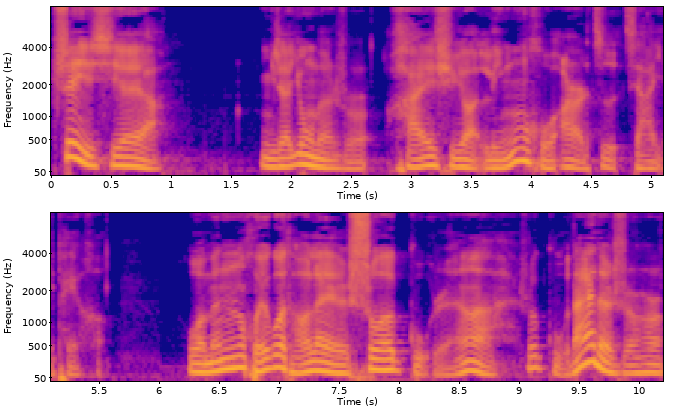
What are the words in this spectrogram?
这些呀，你在用的时候还需要“灵活”二字加以配合。我们回过头来说古人啊，说古代的时候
